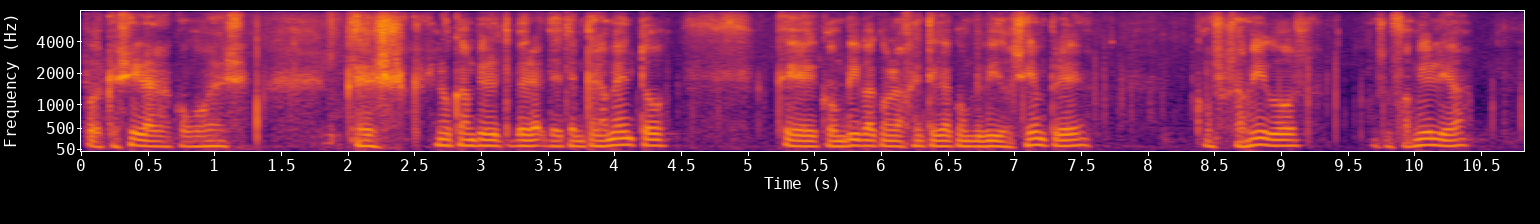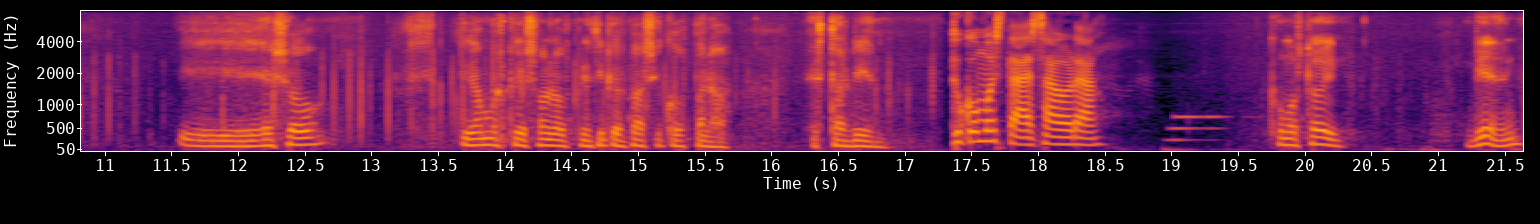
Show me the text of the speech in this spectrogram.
Pues que siga como es, que, no cambie de, temperamento, que conviva con la gente que ha convivido siempre, con sus amigos, con su familia. Y eso, digamos que son los principios básicos para estar bien. ¿Tú cómo estás ahora? ¿Cómo estoy? Bien,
